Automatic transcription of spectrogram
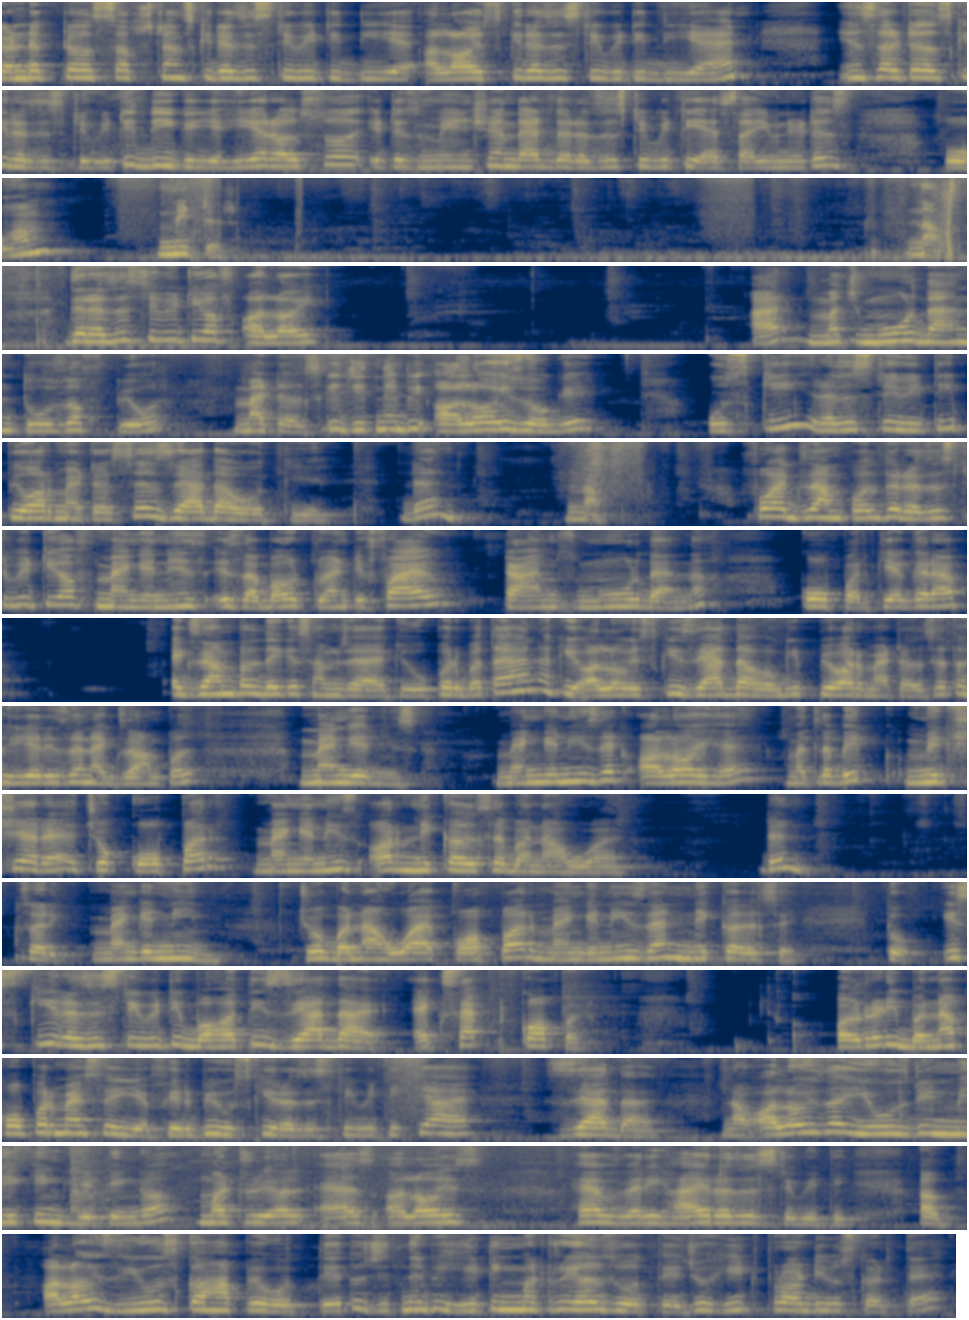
कंडक्टर सब्सटेंस की रेजिस्टिविटी दी है अलॉयस की रेजिस्टिविटी दी है एंड इंसल्टर्स की रेजिस्टिविटी दी गई है। Here also it is mention that the resistivity SI unit is ohm meter now, the resistivity of alloy are much more than those of pure metals के। जितने भी अलॉयज होंगे उसकी रेजिस्टिविटी प्योर मेटल से ज़्यादा होती है। देन ना for example the resistivity of manganese is about twenty five times more than copper की। अगर आप एग्ज़ाम्पल दे के समझाया कि ऊपर बताया ना कि अलो इसकी ज़्यादा होगी प्योर मेटल से तो here is an example manganese manganese एक अलॉय है मतलब एक मिक्सचर है जो कॉपर मैंगनीज और निकल से बना हुआ है। देन सॉरी मैंगनीन जो बना हुआ है कॉपर मैंगनीज एंड निकल से। तो इसकी रेजिस्टिविटी बहुत ही ज़्यादा है एक्सेप्ट कॉपर ऑलरेडी बना कॉपर में से ही है, फिर भी उसकी रेजिस्टिविटी क्या है? ज़्यादा है. Now, alloys are used in making heating a material as alloys have very high resistivity. अब, alloys यूज़ कहाँ पे होते हैं? तो जितने भी हीटिंग मटेरियल्स होते हैं, जो हीट प्रोड्यूस करते हैं,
